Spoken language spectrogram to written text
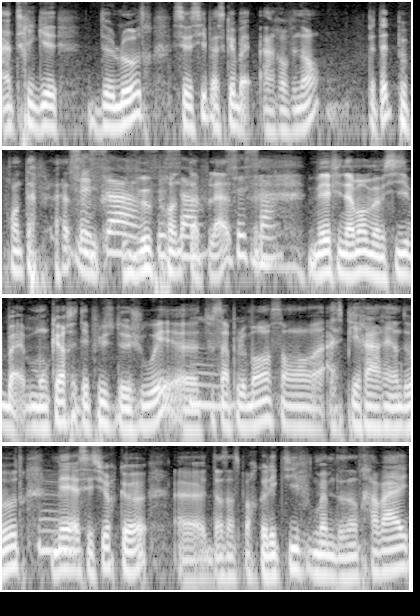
intrigué de l'autre, c'est aussi parce que ben, un revenant peut-être peut prendre ta place ça. veut prendre ça, ta place. Ça. Mais finalement, même si ben, mon cœur c'était plus de jouer, euh, Mm. tout simplement, sans aspirer à rien d'autre. Mhm. Mais c'est sûr que euh, dans un sport collectif ou même dans un travail,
